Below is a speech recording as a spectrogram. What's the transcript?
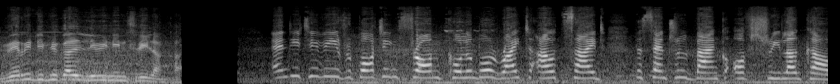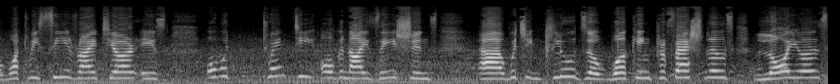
very difficult living in Sri Lanka. NDTV reporting from Colombo right outside the Central Bank of Sri Lanka. What we see right here is over 20 organizations uh, which includes uh, working professionals, lawyers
